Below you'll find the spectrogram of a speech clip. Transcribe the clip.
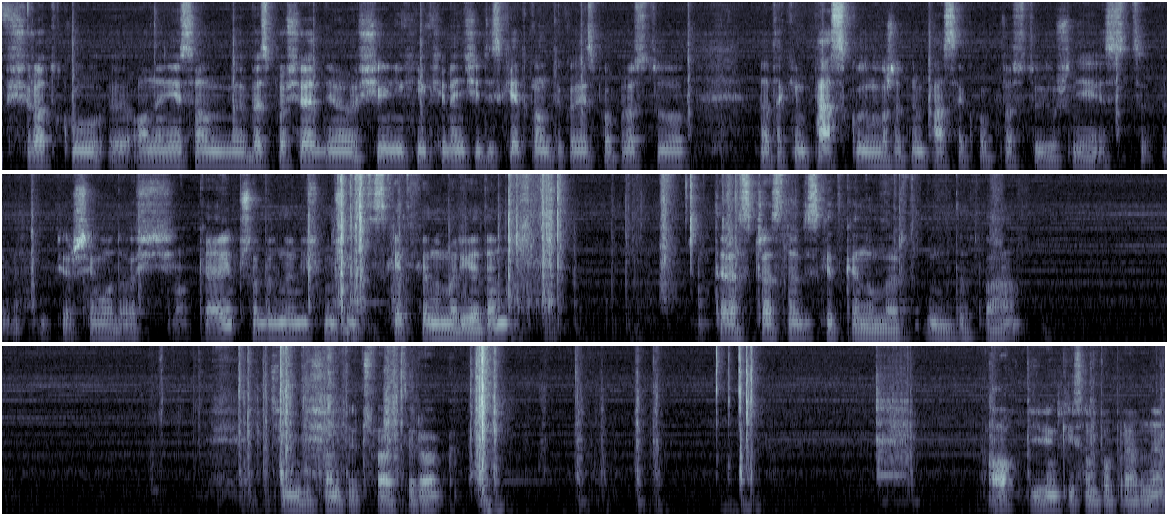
w środku, e, one nie są bezpośrednio, silnik nie kręci dyskietką, tylko jest po prostu na takim pasku i może ten pasek po prostu już nie jest pierwszej młodości. Ok, przebrnęliśmy przez dyskietkę numer 1. Teraz czas na dyskietkę numer 2. 94 rok. O, dźwięki są poprawne.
